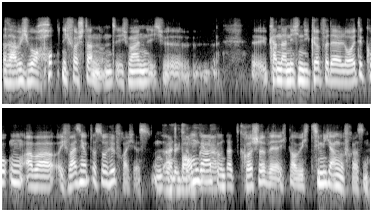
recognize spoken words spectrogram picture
Also habe ich überhaupt nicht verstanden. Und ich meine, ich äh, kann da nicht in die Köpfe der Leute gucken, aber ich weiß nicht, ob das so hilfreich ist. Und so als Baumgart und als Krösche wäre ich, glaube ich, ziemlich angefressen,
